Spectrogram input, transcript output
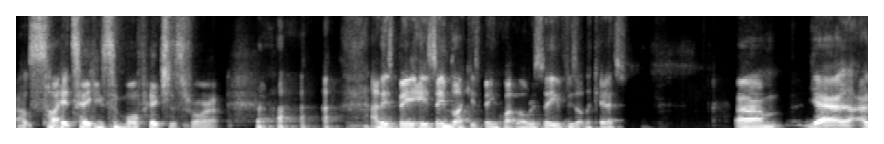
outside, taking some more pictures for it. and it's been, it seems like it's been quite well received. Is that the case? Um, yeah,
